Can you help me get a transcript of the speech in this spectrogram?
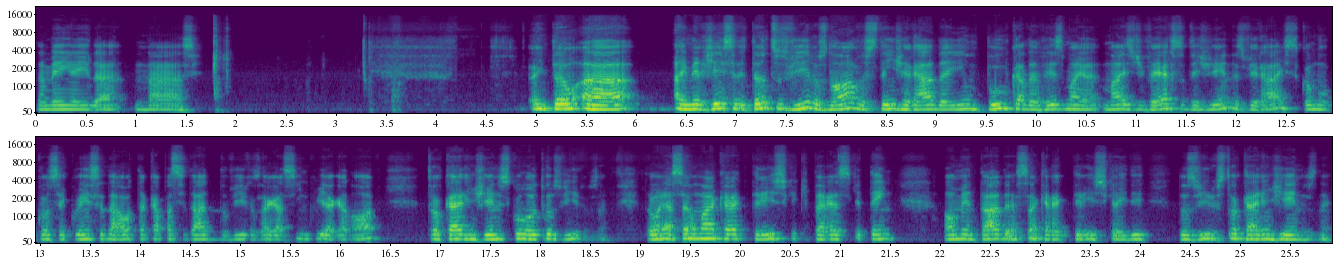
também aí da, na Ásia. Então, a, a emergência de tantos vírus novos tem gerado aí um pool cada vez mais, mais diverso de genes virais, como consequência da alta capacidade do vírus H5 e H9 trocarem genes com outros vírus. Né? Então, essa é uma característica que parece que tem aumentado essa característica aí de, dos vírus trocarem genes, né?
